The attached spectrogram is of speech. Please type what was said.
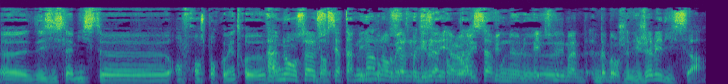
euh, des islamistes en France pour commettre, ah non, ça, dans certains pays pour commettre des attentats, ça, vous ne le... Excusez-moi, d'abord, je n'ai jamais dit ça.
